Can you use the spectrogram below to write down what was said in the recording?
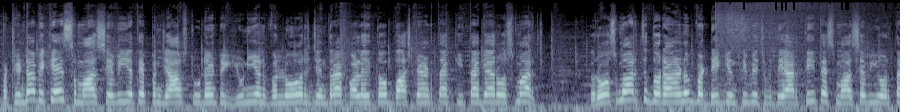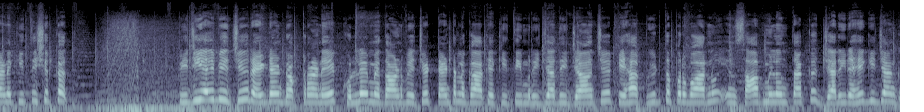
ਬਠਿੰਡਾ ਵਿਖੇ ਸਮਾਜ ਸੇਵੀ ਅਤੇ ਪੰਜਾਬ ਸਟੂਡੈਂਟ ਯੂਨੀਅਨ ਵੱਲੋਂ ਰਜਿੰਦਰਾ ਕਾਲਜ ਤੋਂ ਬੱਸ ਸਟੈਂਡ ਤੱਕ ਕੀਤਾ ਗਿਆ ਰੋਸ ਮਾਰਚ। ਰੋਸ ਮਾਰਚ ਦੌਰਾਨ ਵੱਡੀ ਗਿਣਤੀ ਵਿੱਚ ਵਿਦਿਆਰਥੀ ਤੇ ਸਮਾਜ ਸੇਵੀ ਔਰਤਾਂ ਨੇ ਕੀਤੀ ਸ਼ਿਰਕਤ। ਪੀਜੀਆਈ ਵਿੱਚ ਰੈਜ਼ੀਡੈਂਟ ਡਾਕਟਰਾਂ ਨੇ ਖੁੱਲੇ ਮੈਦਾਨ ਵਿੱਚ ਟੈਂਟ ਲਗਾ ਕੇ ਕੀਤੀ ਮਰੀਜ਼ਾਂ ਦੀ ਜਾਂਚ। ਕਿਹਾ, ਪੀੜਤ ਪਰਿਵਾਰ ਨੂੰ ਇਨਸਾਫ ਮਿਲਣ ਤੱਕ ਜਾਰੀ ਰਹੇਗੀ ਜੰਗ।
